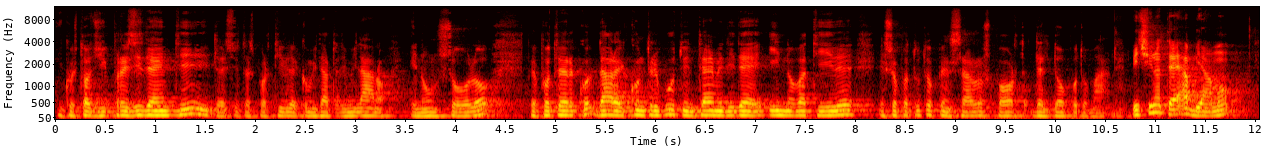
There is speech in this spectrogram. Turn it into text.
in quest'oggi i presidenti delle società sportive del Comitato di Milano e non solo, per poter dare il contributo in termini di idee innovative e soprattutto pensare allo sport del dopodomani. Vicino a te abbiamo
